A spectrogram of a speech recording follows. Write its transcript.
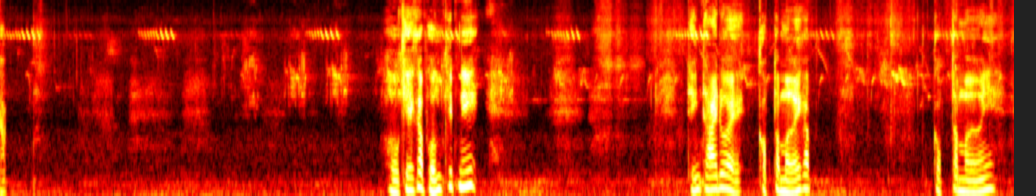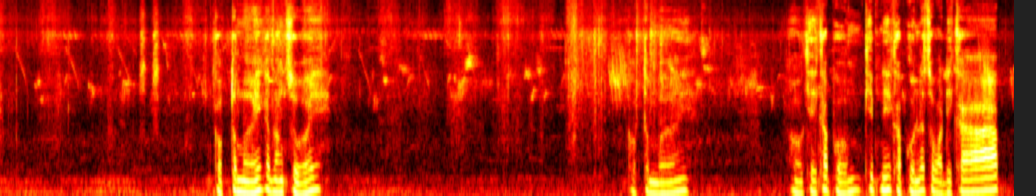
ครับ โอเคครับผมคลิปนี้ ทิ้งท้ายด้วยกบตะเหมยครับ กบตะเหมย กบตะเหมยกำลังสวย กบตะเหมย โอเคครับผม คลิปนี้ขอบคุณและสวัสดีครับ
